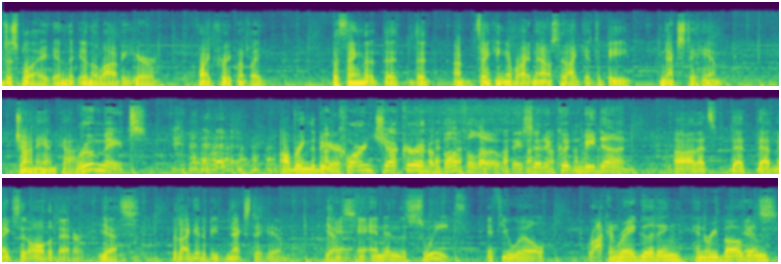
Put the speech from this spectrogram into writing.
display in the in the lobby here quite frequently. The thing that, that, that I'm thinking of right now is that I get to be next to him, John Hancock. Roommates. I'll bring the beer. A corn chucker and a buffalo. They said it couldn't be done. Oh, that's that. That makes it all the better. Yes, that I get to be next to him. Yes. A- And, in the suite, if you will, Rockin' Ray Gooding, Henry Boggan, Yes.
